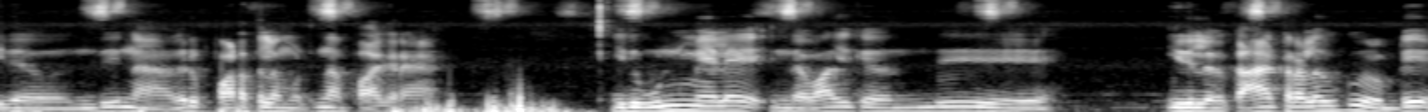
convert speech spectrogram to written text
இதை வந்து நான் வெறும் படத்தில் மட்டும்தான் பார்க்குறேன் இது உண்மையிலே இந்த வாழ்க்கை வந்து இதில் காட்டுற அளவுக்கு அப்படியே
